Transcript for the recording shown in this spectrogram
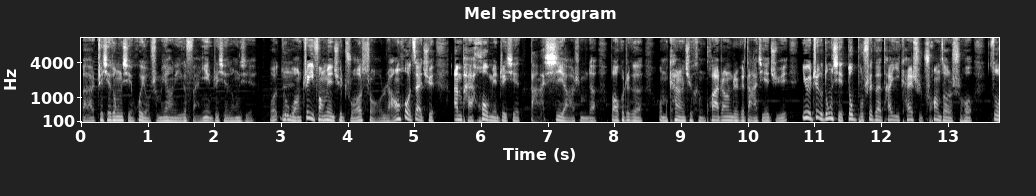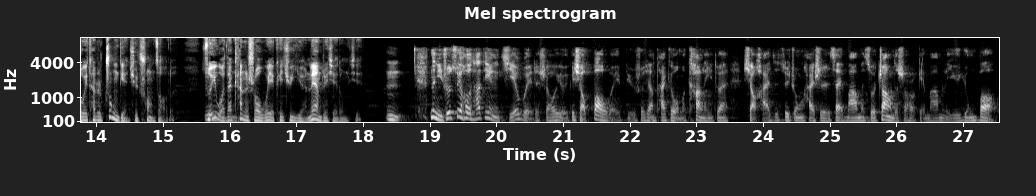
啊这些东西会有什么样的一个反应，这些东西。我往这一方面去着手，然后再去安排后面这些打戏啊什么的，包括这个我们看上去很夸张这个大结局，因为这个东西都不是在他一开始创造的时候作为他的重点去创造的，所以我在看的时候，我也可以去原谅这些东西。嗯，嗯那你说最后他电影结尾的时候有一个小爆尾，比如说像他给我们看了一段小孩子最终还是在妈妈做账的时候给妈妈的一个拥抱，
